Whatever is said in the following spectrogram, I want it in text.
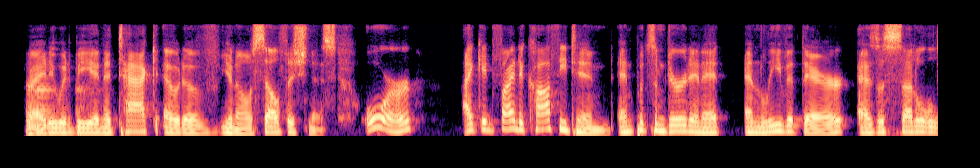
Right? Uh-huh. It would be an attack out of, you know, selfishness. Or I could find a coffee tin and put some dirt in it and leave it there as a subtle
